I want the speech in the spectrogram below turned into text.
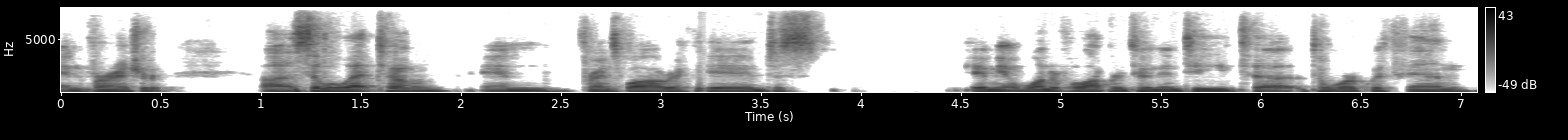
and furniture, Silhouette Tone, and Francois Riquier just gave me a wonderful opportunity to to work with them,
